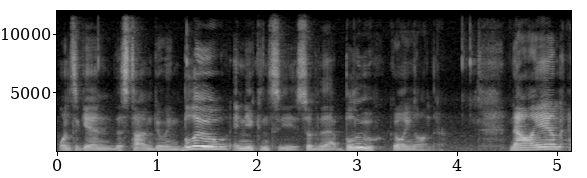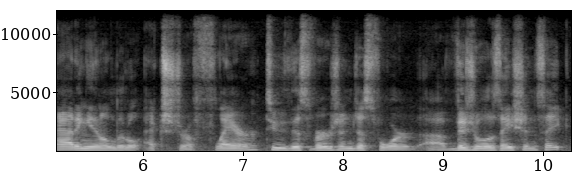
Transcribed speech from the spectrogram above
once again, this time doing blue, and you can see sort of that blue going on there. Now I am adding in a little extra flair to this version just for uh, visualization sake.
